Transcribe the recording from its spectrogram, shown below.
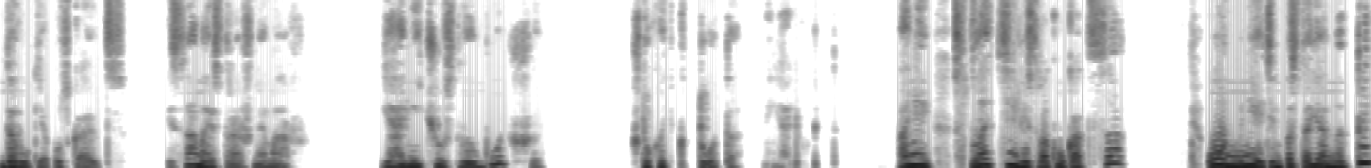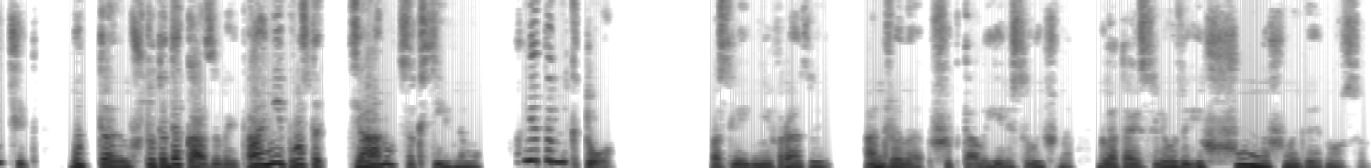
да руки опускаются. И самое страшное, Маш, я не чувствую больше, что хоть кто-то меня любит. Они сплотились вокруг отца. Он мне этим постоянно тычет, будто что-то доказывает, а они просто тянутся к сильному. А я там никто. Последние фразы Анжела шептала еле слышно, глотая слезы и шумно шмыгая носом.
